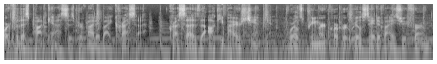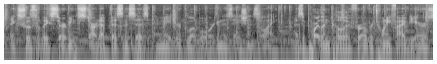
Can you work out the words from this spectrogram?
Support for this podcast is provided by Cressa. Cressa is the Occupier's Champion, the world's premier corporate real estate advisory firm, exclusively serving startup businesses and major global organizations alike. As a Portland pillar for over 25 years,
